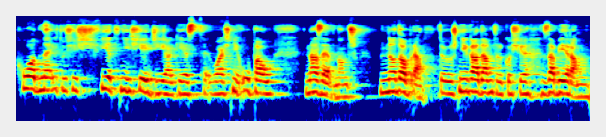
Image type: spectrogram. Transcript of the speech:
chłodne i tu się świetnie siedzi, jak jest właśnie upał na zewnątrz. No dobra, to już nie gadam, tylko się zabieram.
